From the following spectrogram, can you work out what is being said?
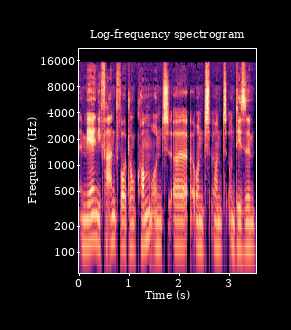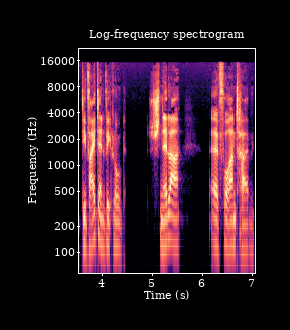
äh, mehr in die Verantwortung kommen und, äh, und, und, und diese, die Weiterentwicklung schneller äh, vorantreiben.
